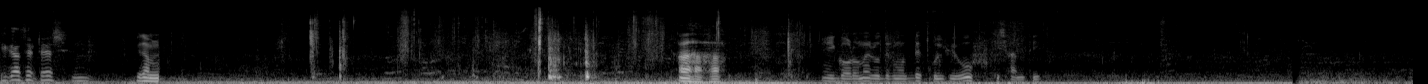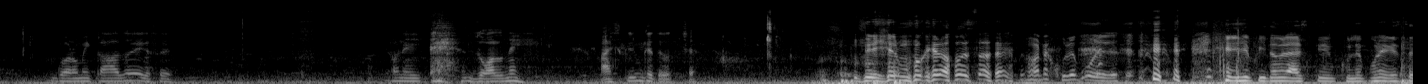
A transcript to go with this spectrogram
ঠিক আছে টেস্ট আহা হা এই গরমে রোদের মধ্যে কুলফি উফ কি শান্তি। গরমে কাজ হয়ে গেছে। এখন এই জল নেই আইসক্রিম খেতে হচ্ছে। এর মুখের অবস্থা দেখো। আমারটা খুলে পড়ে গেছে। এই যে পিতামের আইসক্রিম খুলে পড়ে গেছে।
